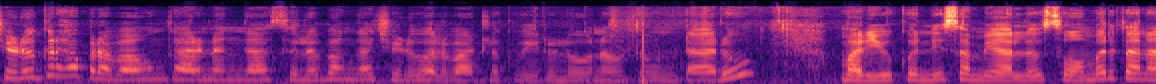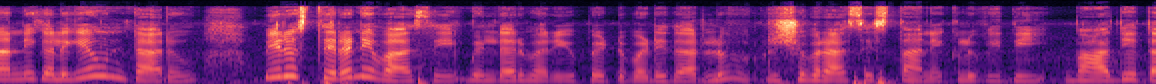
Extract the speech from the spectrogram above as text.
చెడు గ్రహ ప్రభావం కారణంగా సులభంగా చెడు అలవాట్లకు వీరు లోనవుతూ ఉంటారు మరియు కొన్ని సమయాల్లో సోమరితనాన్ని కలిగి ఉంటారు. వీరు స్థిర నివాసి బిల్డర్ మరియు పెట్టుబడిదారులు వృషభరాశి స్థానికులు విధి బాధ్యత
